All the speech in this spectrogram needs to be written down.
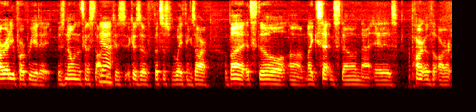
already appropriate it. There's no one that's going to stop Yeah. you because because of that's just the way things are. But it's still um, like set in stone that it is part of the art,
